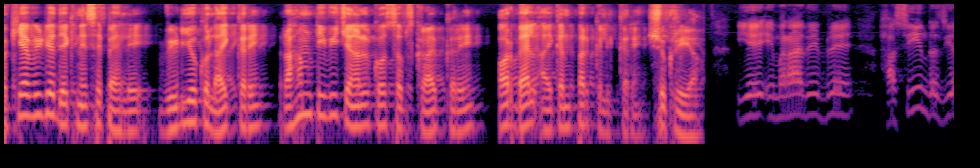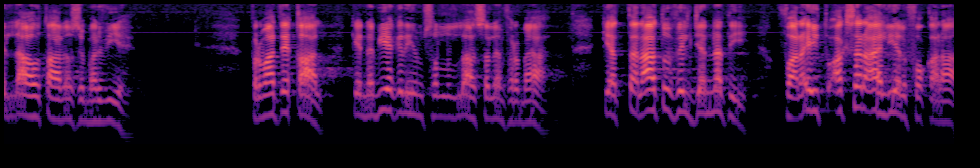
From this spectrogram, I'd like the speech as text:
बकिया वीडियो देखने से पहले वीडियो को लाइक करें, राहम टीवी चैनल को सब्सक्राइब करें और बेल आइकन पर क्लिक करें। शुक्रिया। ये इमरान इब्न हसीन रज़ी अल्लाह तआला से मरवी है। फरमाते काल कि नबी करीम सल्लल्लाहु अलैहि वसल्लम फरमाया कि अतलात फिल जन्नति फ़रई तो अक्सर अहली फ़करा।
